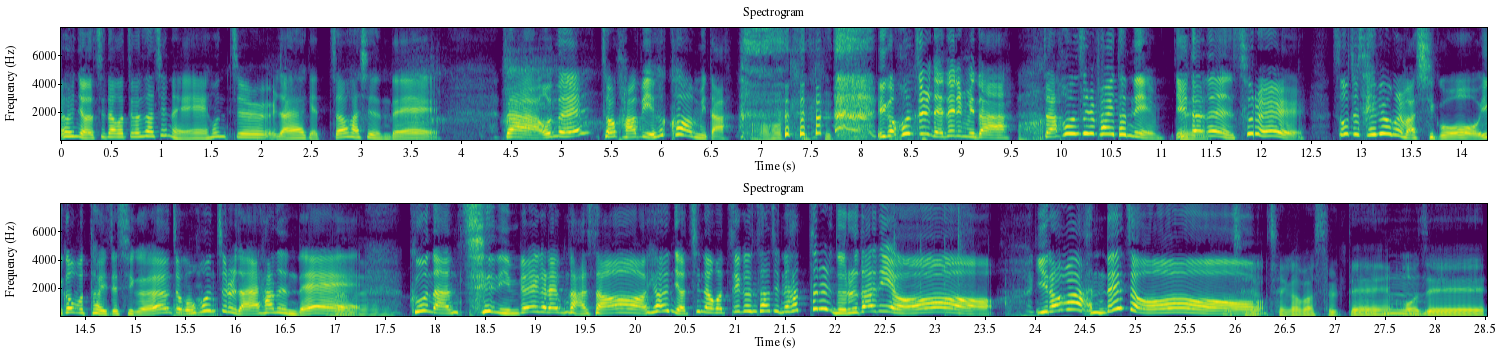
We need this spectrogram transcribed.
현 여친하고 찍은 사진에 혼줄 나야겠죠? 하시는데. 자, 오늘 저 가비 흑화합니다. 아. 이거 혼술 내드립니다. 자, 혼술 파이터님. 일단은 술을 소주 세병을 마시고, 이거부터 이제 지금 조금 어. 혼줄을 나야 하는데, 네. 그 남친 인별그램 가서 현 여친하고 찍은 사진에 하트를 누르다니요. 이러면 안 되죠. 제, 제가 봤을 때 음. 어제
